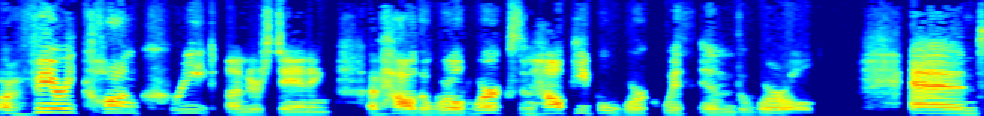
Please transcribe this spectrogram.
a very concrete understanding of how the world works and how people work within the world. And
